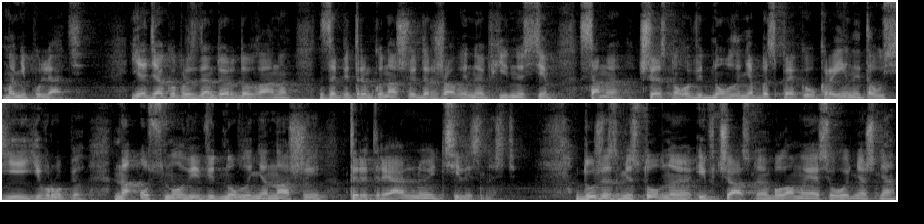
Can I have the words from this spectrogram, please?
маніпуляцій. Я дякую президенту Ердогану за підтримку нашої держави необхідності саме чесного відновлення безпеки України та усієї Європи на основі відновлення нашої територіальної цілісності. Дуже змістовною і вчасною була моя сьогоднішня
